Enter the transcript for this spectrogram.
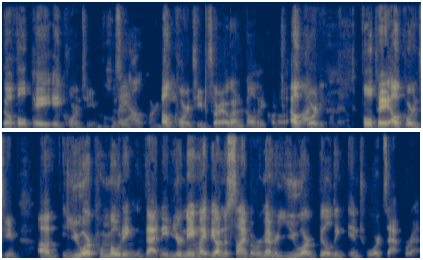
The Volpe Acorn team. Way it? Alcorn. Elkhorn team. Sorry, I to call them Acorn. A lot of Elkhorn. people do. Volpe Alcorn team. Um, you are promoting that name. Your name might be on the sign, but remember, you are building in towards that brand.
